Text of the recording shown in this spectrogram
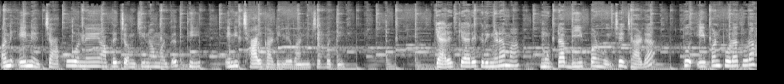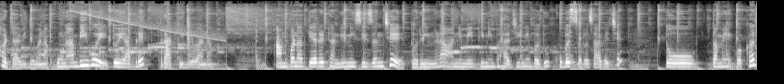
અને એને ચાકુ અને આપણે ચમચીના મદદથી એની છાલ કાઢી લેવાની છે બધી. ક્યારેક ક્યારેક રીંગણામાં મોટા બી પણ હોય છે જાડા તો એ પણ થોડા થોડા હટાવી દેવાના. કૂણા બી હોય તો એ આપણે રાખી દેવાના. આમ પણ અત્યારે ઠંડીની સિઝન છે તો રીંગણા અને મેથીની ભાજીને બધું ખૂબ જ સરસ આવે છે. તો તમે એક વખત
